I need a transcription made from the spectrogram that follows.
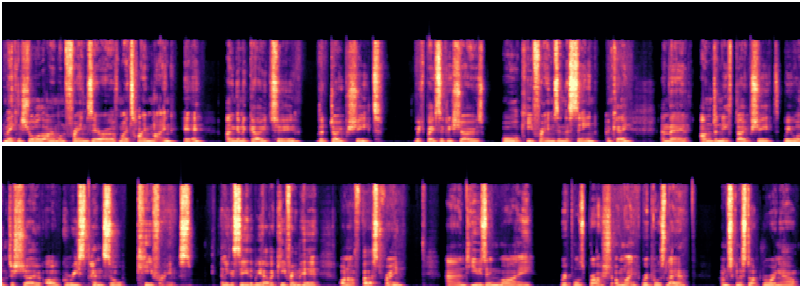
Making sure that I'm on frame zero of my timeline here, I'm going to go to the dope sheet, which basically shows all keyframes in the scene. Okay. And then underneath dope sheet, we want to show our grease pencil keyframes. And you can see that we have a keyframe here on our first frame. And using my ripples brush on my ripples layer, I'm just going to start drawing out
